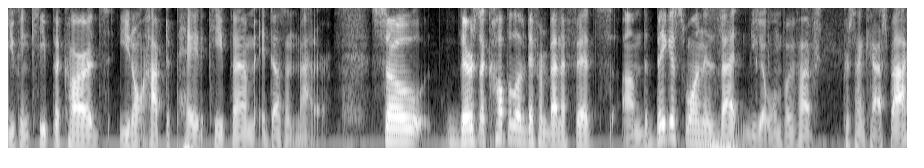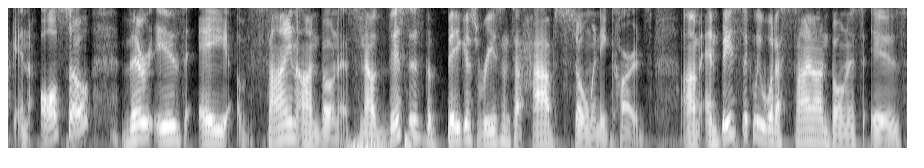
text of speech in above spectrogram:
you can keep the cards. You don't have to pay to keep them. It doesn't matter. So there's a couple of different benefits. Um, the biggest one is that you get 1.5 percent cash back and also there is a sign on bonus. Now this is the biggest reason to have so many cards. Um, and basically what a sign on bonus is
